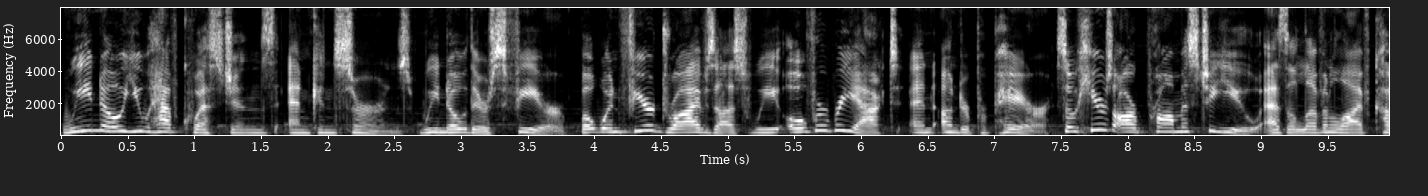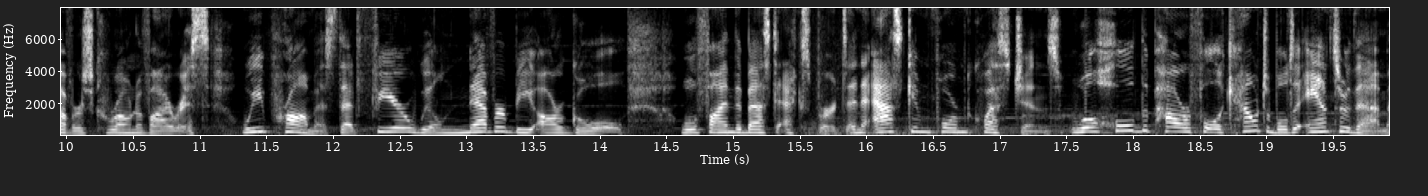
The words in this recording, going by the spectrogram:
We know you have questions and concerns. We know there's fear, but when fear drives us, we overreact and underprepare. So here's our promise to you as 11 Alive covers coronavirus. We promise that fear will never be our goal. We'll find the best experts and ask informed questions. We'll hold the powerful accountable to answer them.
